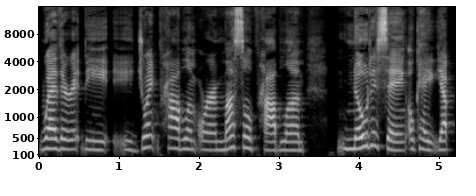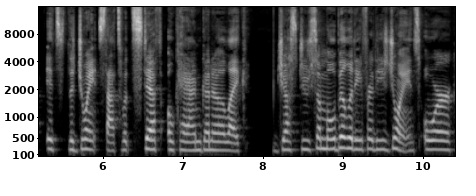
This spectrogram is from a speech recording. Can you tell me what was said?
whether it be a joint problem or a muscle problem, noticing, okay, yep, it's the joints, that's what's stiff. Okay, I'm going to like just do some mobility for these joints. Or,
